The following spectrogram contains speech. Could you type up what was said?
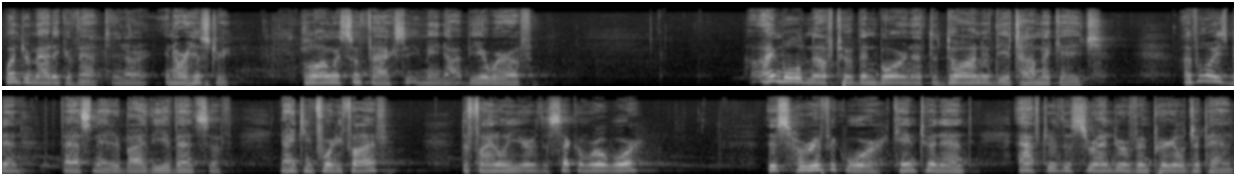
one dramatic event in our, in our history, along with some facts that you may not be aware of. I'm old enough to have been born at the dawn of the atomic age. I've always been fascinated by the events of 1945, the final year of the Second World War, this horrific war came to an end after the surrender of Imperial Japan.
